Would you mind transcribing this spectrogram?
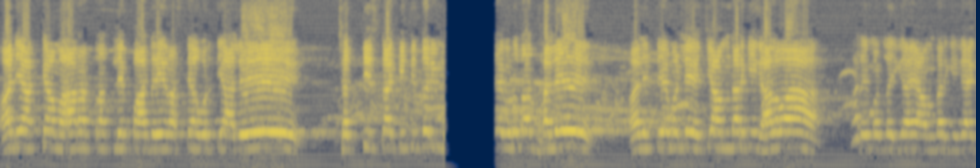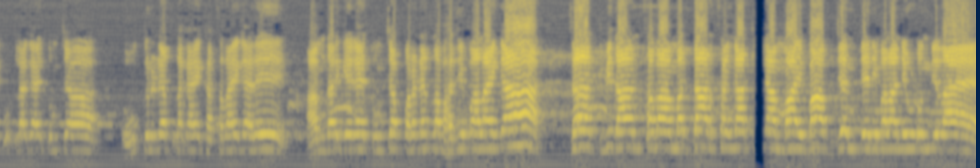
आणि अख्ख्या महाराष्ट्रातले पादरे रस्त्यावरती आले. छत्तीस का कितीतरी विरोधात झाले. आणि ते म्हणले ह्याची आमदारकी घालवा. अरे म्हटलं ही काय आमदारकी काय कुठला काय तुमच्या उकरड्यातला काय कचरा आहे का रे? आमदारकी काय तुमच्या परड्यातला भाजीपाला आहे का? जत विधानसभा मतदारसंघातल्या मायबाप जनतेने मला निवडून दिलाय.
